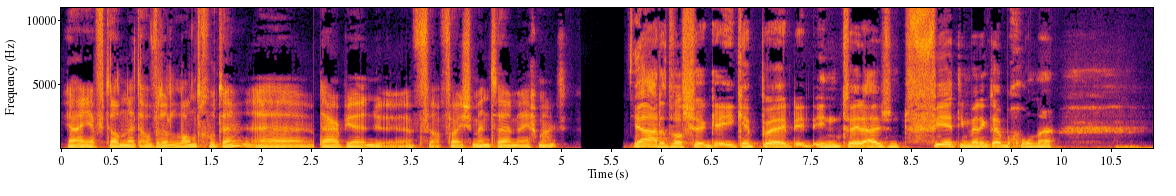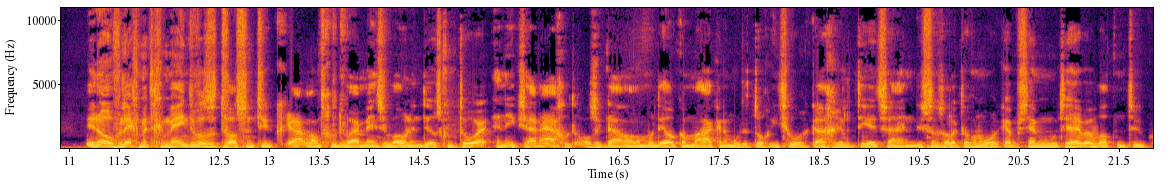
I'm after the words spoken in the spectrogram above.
ja en jij vertelde net over dat landgoed, hè? daar heb je nu een faillissement meegemaakt. Ja, dat was. Ik heb in 2014 ben ik daar begonnen. In overleg met de gemeente was het was natuurlijk ja, landgoed waar mensen wonen in deels kantoor. En ik zei, nou ja goed, als ik daar al een model kan maken, dan moet het toch iets horeca gerelateerd zijn. Dus dan zal ik toch een horecabestemming moeten hebben. Wat natuurlijk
